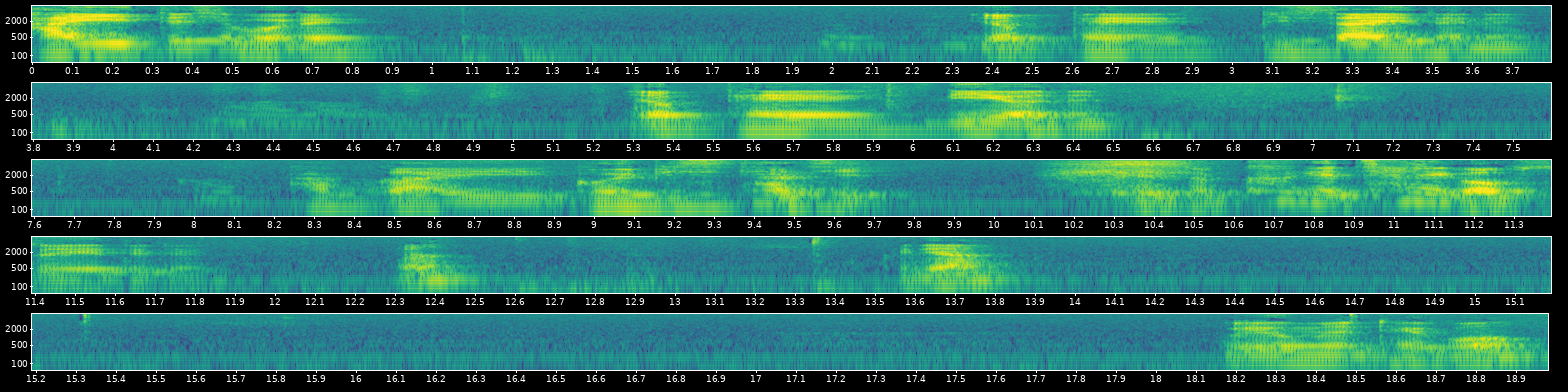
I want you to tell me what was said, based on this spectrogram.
바이 뜻이 뭐래? 옆에 비사이드는 옆에 리어는 가까이 거의 비슷하지. 그래서 크게 차이가 없어 얘들은. 응? 그냥 외우면 되고.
